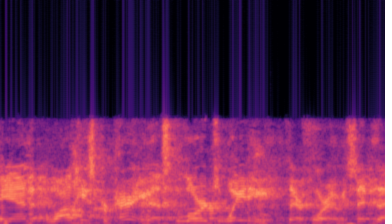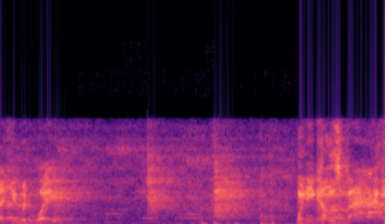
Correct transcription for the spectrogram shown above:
And while he's preparing this, the Lord's waiting there for him. He said that he would wait. When he comes back,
